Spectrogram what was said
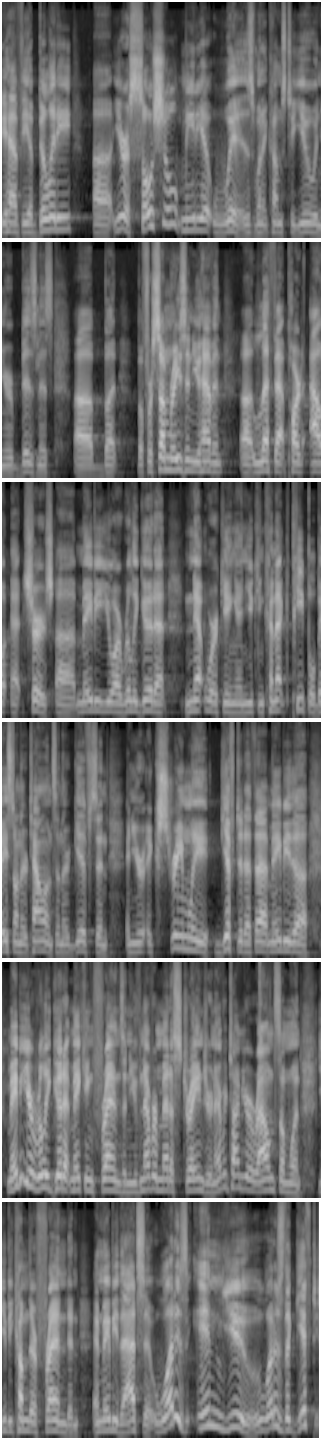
you have the ability uh, you're a social media whiz when it comes to you and your business, uh, but but for some reason you haven't uh, let that part out at church. Uh, maybe you are really good at networking and you can connect people based on their talents and their gifts, and, and you're extremely gifted at that. Maybe, the, maybe you're really good at making friends and you've never met a stranger, and every time you're around someone, you become their friend, and, and maybe that's it. What is in you? What is the gift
